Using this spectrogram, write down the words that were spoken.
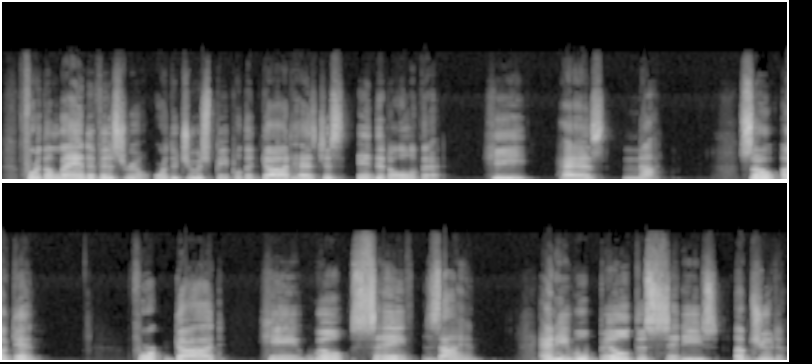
for the land of Israel or the Jewish people that God has just ended all of that. He has not. So again, for God, He will save Zion and He will build the cities of Judah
